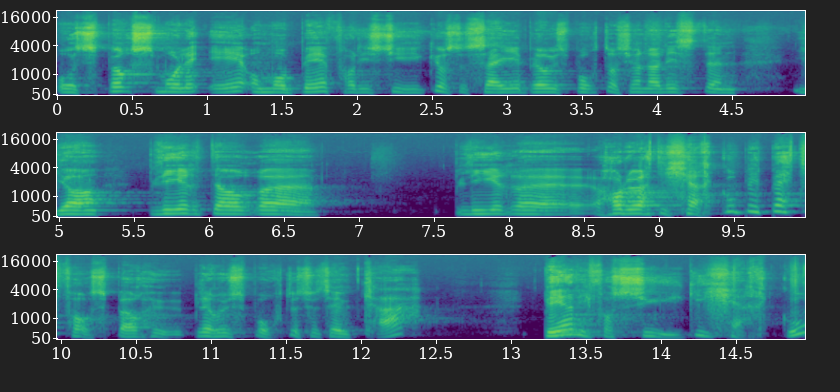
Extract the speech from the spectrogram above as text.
og spørsmålet er om å be for de syke. Og så sier, Berus Borter, journalisten ja, blir der, eh, blir, eh, Har du vært i kirka og blitt bedt for? spør hun. Blir hun spurt, og så sier hun hva? Ber de for syke i kirka?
